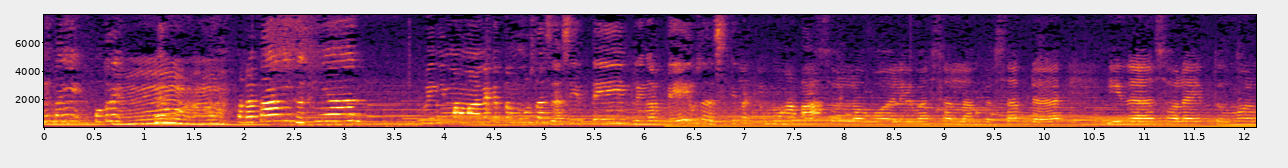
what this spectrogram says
kita nih putri. Hmm. pada tangi gegian wingi mamane ketemu Ustazah Siti beli ngerti Ustazah Siti pakai ngomong apa? Sallallahu alaihi wasallam bersabda Iza solaitumul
